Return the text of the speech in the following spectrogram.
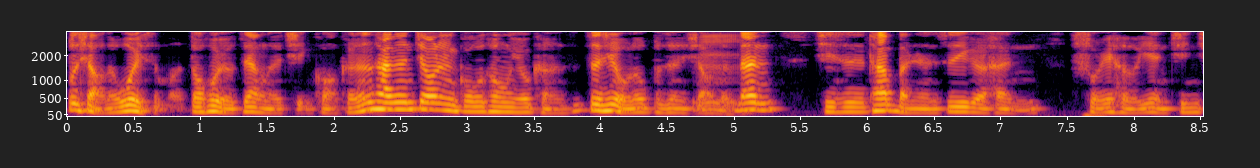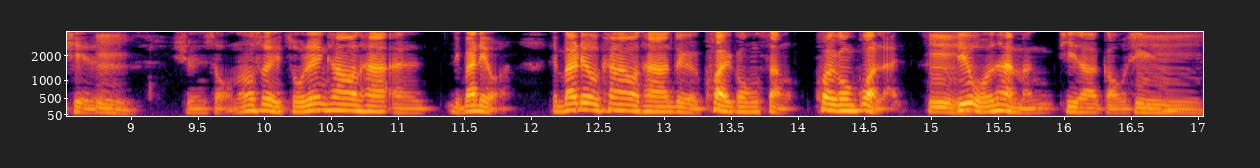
不晓得为什么都会有这样的情况，可能他跟教练沟通，有可能是这些我都不是很晓得。但其实他本人是一个很随和也很亲切的选手。然后所以昨天看到他，呃，礼拜六了，礼拜六看到他这个快攻上快攻灌篮，嗯，其实我是还蛮替他高兴。嗯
